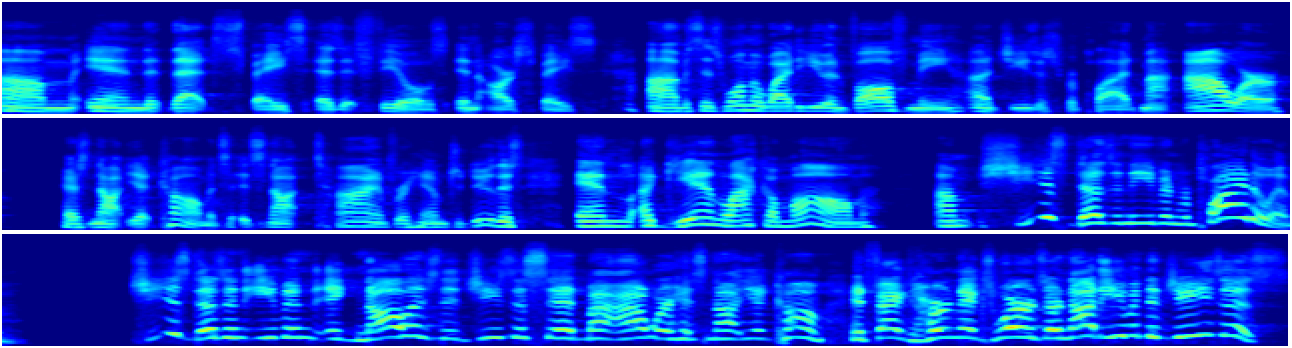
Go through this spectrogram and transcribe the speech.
um, in that space as it feels in our space. Um, it says, Woman, why do you involve me? Uh, Jesus replied, My hour has not yet come. It's, it's not time for him to do this. And again, like a mom, um, she just doesn't even reply to him. She just doesn't even acknowledge that Jesus said, My hour has not yet come. In fact, her next words are not even to Jesus.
